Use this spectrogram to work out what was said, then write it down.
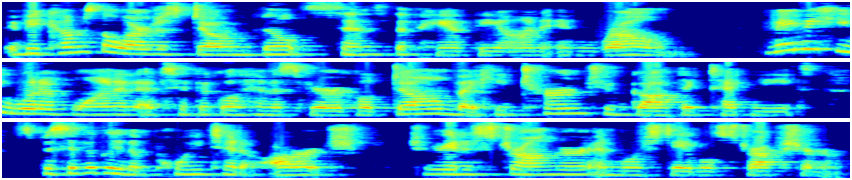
It becomes the largest dome built since the Pantheon in Rome. Maybe he would have wanted a typical hemispherical dome, but he turned to Gothic techniques, specifically the pointed arch, to create a stronger and more stable structure.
